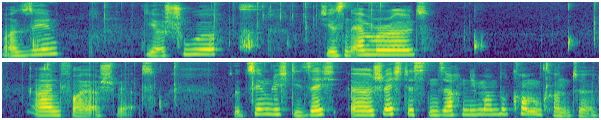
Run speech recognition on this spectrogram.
Mal sehen. Dia-Schuhe. Hier ist ein Emerald. Ein Feuerschwert. So ziemlich die äh, schlechtesten Sachen, die man bekommen konnte.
